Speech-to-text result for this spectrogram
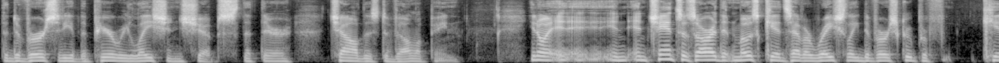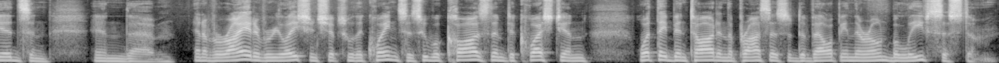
the diversity of the peer relationships that their child is developing you know, and, and chances are that most kids have a racially diverse group of kids and and um, and a variety of relationships with acquaintances who will cause them to question what they've been taught in the process of developing their own belief system.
